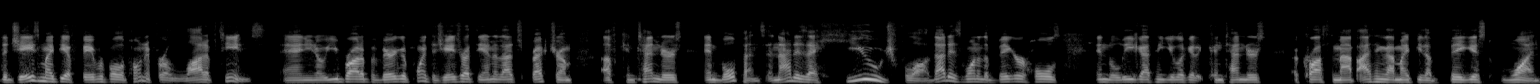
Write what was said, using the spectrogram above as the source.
the Jays might be a favorable opponent for a lot of teams. And you know, you brought up a very good point. The Jays are at the end of that spectrum of contenders and bullpens, and that is a huge flaw. That is one of the bigger holes in the league. I think you look at contenders across the map. I think that might be the biggest one.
